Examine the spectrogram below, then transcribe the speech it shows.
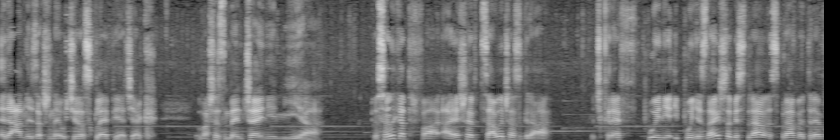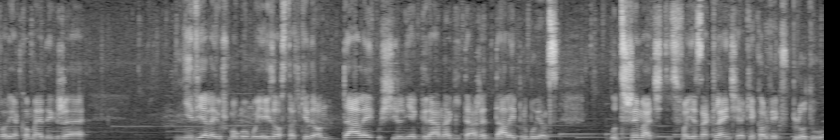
rany zaczynają się zasklepiać, jak wasze zmęczenie mija. Piosenka trwa, a Escher cały czas gra, choć krew płynie i płynie. Zdajesz sobie sprawę, Trevor, jako medyk, że niewiele już mogło mu jej zostać, kiedy on dalej usilnie gra na gitarze, dalej próbując utrzymać swoje zaklęcie, jakiekolwiek wplótł,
